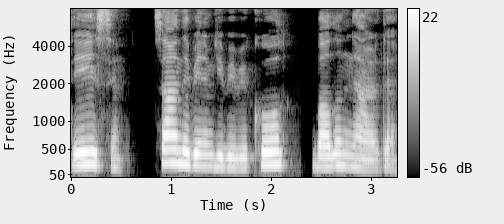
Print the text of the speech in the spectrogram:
Değilsin. Sen de benim gibi bir kul, balın nerede?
